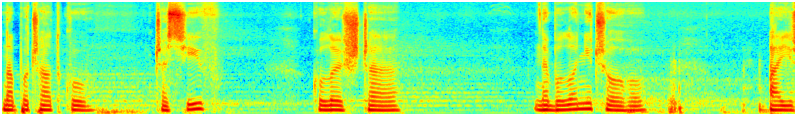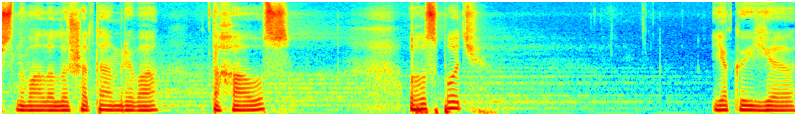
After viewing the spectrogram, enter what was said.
на початку часів, коли ще не було нічого, а існувала лише темрява та хаос, Господь, який є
